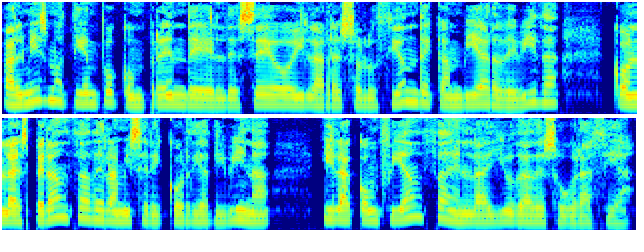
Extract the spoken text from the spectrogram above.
Al mismo tiempo comprende el deseo y la resolución de cambiar de vida con la esperanza de la misericordia divina y la confianza en la ayuda de su gracia.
